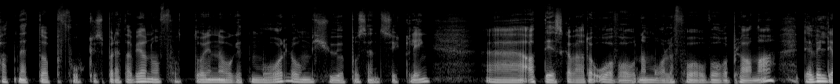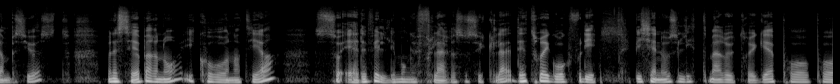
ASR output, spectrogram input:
hatt nettopp fokus på dette. Vi har nå fått også et mål om 20% sykling. Eh, at det skal være det overordna målet for våre planer. Det er veldig ambisiøst. Men jeg ser bare nå, i koronatida, så er det veldig mange flere som sykler. Det tror jeg òg fordi vi kjenner oss litt mer utrygge på, på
